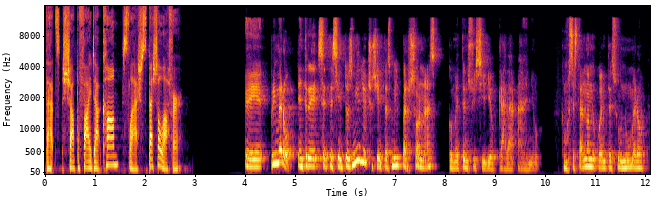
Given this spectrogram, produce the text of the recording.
That's shopify.com slash special offer. Eh, primero, entre 700 mil y 800 mil personas cometen suicidio cada año. Como se están dando cuenta, es un número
